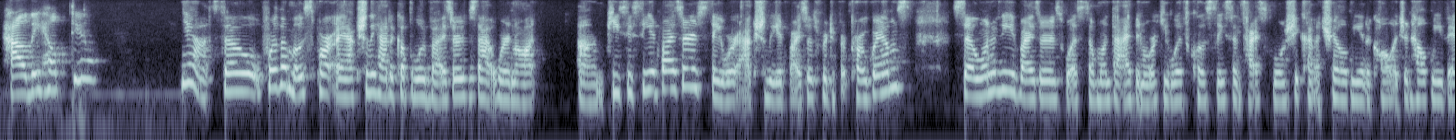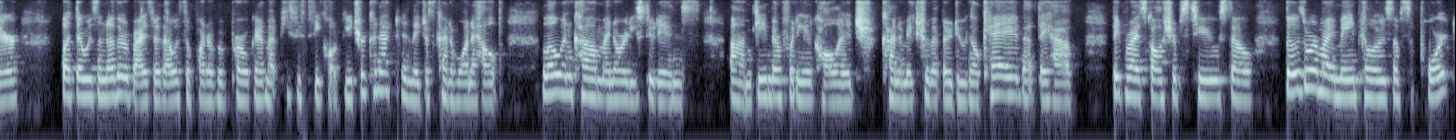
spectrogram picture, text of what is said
how they helped you? Yeah, so for the most part, I actually had a couple advisors that were not um, PCC advisors. They were actually advisors for different programs. So one of the advisors was someone that I've been working with closely since high school. She kind of trailed me into college and helped me there. But there was another advisor that was a part of a program at PCC called Future Connect, and they just kind of want to help low income minority students um, gain their footing in college, kind of make sure that they're doing okay, that they have, they provide scholarships too. So those were my main pillars of support.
